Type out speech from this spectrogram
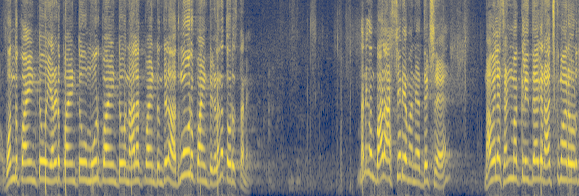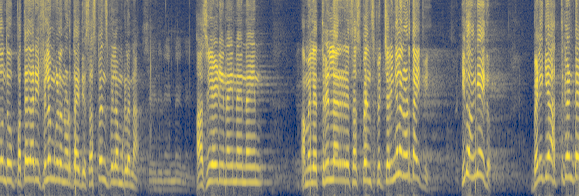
ಒಂದು ಪಾಯಿಂಟು ಎರಡು ಪಾಯಿಂಟು ಮೂರು ಪಾಯಿಂಟು ನಾಲ್ಕು ಪಾಯಿಂಟ್ ಅಂತೇಳಿ ಹದಿಮೂರು ಪಾಯಿಂಟ್ಗಳನ್ನು ತೋರಿಸ್ತಾನೆ. ನನಗೊಂದು ಬಹಳ ಆಶ್ಚರ್ಯ ಮಾನ್ಯ ಅಧ್ಯಕ್ಷರೇ, ನಾವೆಲ್ಲ ಸಣ್ಣ ಮಕ್ಕಳಿದ್ದಾಗ ರಾಜ್ಕುಮಾರ್ ಅವರದೊಂದು ಪತ್ತೆದಾರಿ ಫಿಲಮ್ಗಳು ನೋಡ್ತಾ ಇದ್ವಿ, ಸಸ್ಪೆನ್ಸ್ ಫಿಲಮ್ಗಳನ್ನ ಆ C I D nine nine nine, ಆಮೇಲೆ ಥ್ರಿಲ್ಲರ್, ಸಸ್ಪೆನ್ಸ್ ಪಿಕ್ಚರ್, ಹಿಂಗೆಲ್ಲ ನೋಡ್ತಾ ಇದ್ವಿ. ಇದು ಹಂಗೆ ಇದು. ಬೆಳಿಗ್ಗೆ ಹತ್ತು ಗಂಟೆ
